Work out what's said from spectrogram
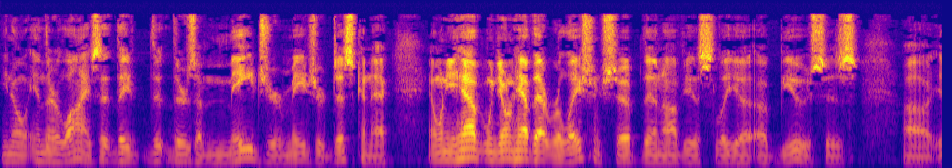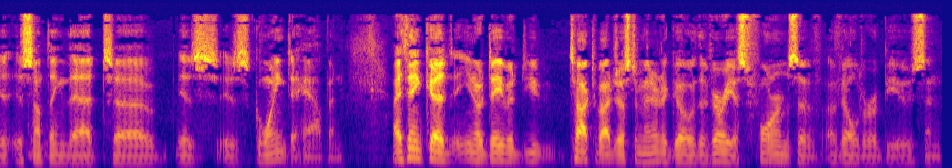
you know in their lives they, they, there's a major major disconnect and when you have when you don't have that relationship then obviously uh, abuse is uh, is, is, something that uh, is is going to happen. I think uh, you know, David, you talked about just a minute ago the various forms of, of elder abuse, and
